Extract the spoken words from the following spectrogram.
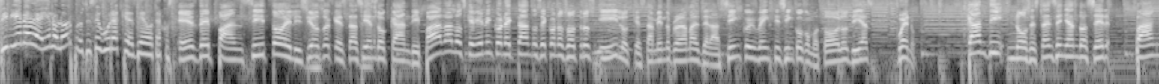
sí viene de ahí el olor, pero estoy segura que es de otra cosa. Es de pancito delicioso que está haciendo Candy. Para los que vienen conectándose con nosotros y los que están viendo el programa desde las 5 y 25 como todos los días. Bueno, Candy nos está enseñando a hacer pan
